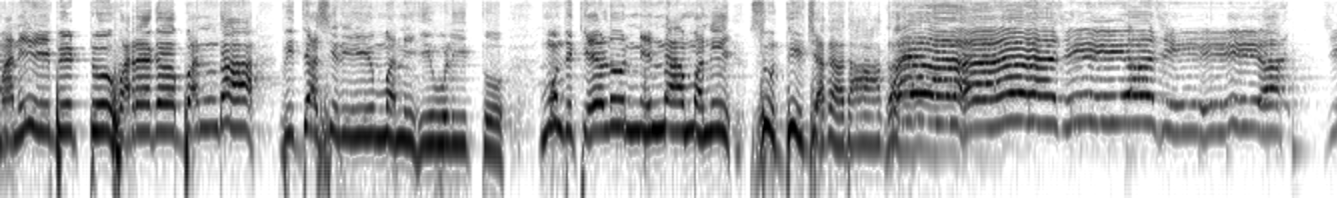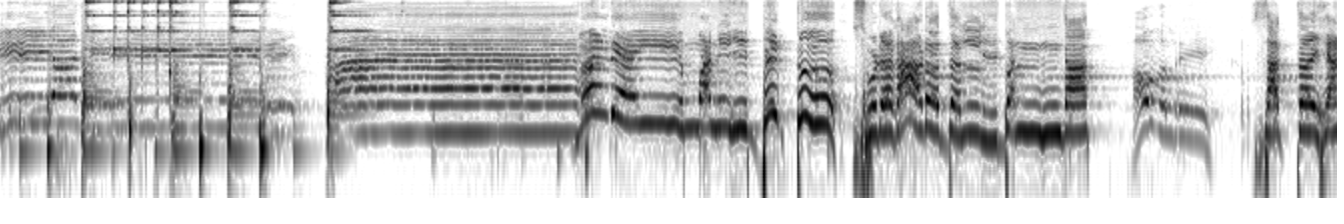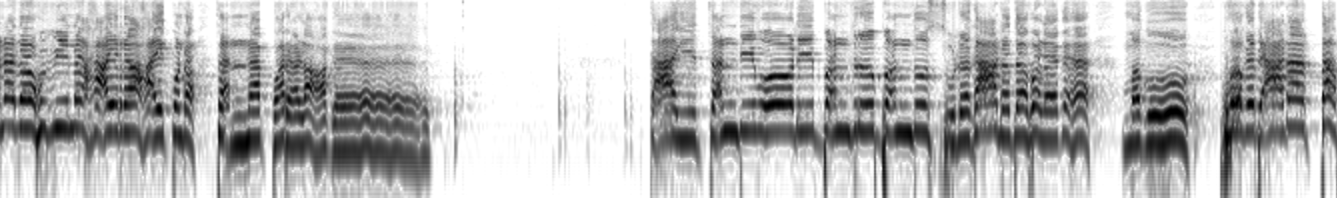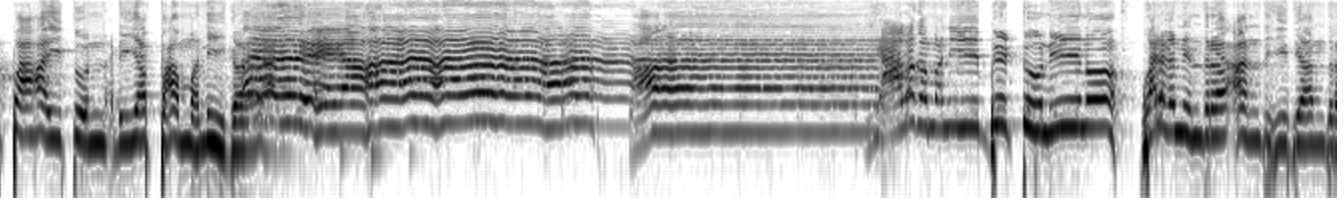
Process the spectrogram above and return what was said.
ಮನಿ ಬಿಟ್ಟು ಹೊರಗ ಬಂದ ವಿದ್ಯಾಶ್ರೀ ಮನಿ ಉಳಿತು ಮುಂದೆ ಕೇಳು ನಿನ್ನ ಮನಿ ಸುದ್ದಿ ಜಗದಾಗ ಜಿಯ ಜಿಯ ಜಿಯ ಮನಿ ಬಿಟ್ಟು ಸುಡಗಾಡದಲ್ಲಿ ಬಂದ. ಹೌದಲ್ರಿ. ಸತ್ತ ಹೆಣದ ಹೂವಿನ ಹಾಯರ ಹಾಯ್ಕೊಂಡ ತನ್ನ ಕೊರಳಾಗ. ತಾಯಿ ತಂದಿ ಓಡಿ ಬಂದ್ರು ಬಂದು ಸುಡಗಾಡದ ಒಳಗ ಮಗು ಹೋಗಬ್ಯಾಡ ತಪ್ಪ ಆಯ್ತು ನಡಿಯಪ್ಪ ಮನೀಗ. ಬಿಟ್ಟು ನೀನು ಹೊರಗೆ ನಿಂದ್ರ ಅಂದಿದ್ಯ ಅಂದ್ರ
